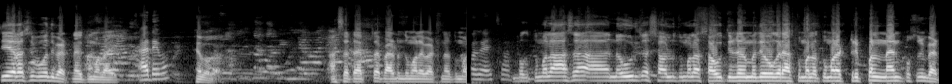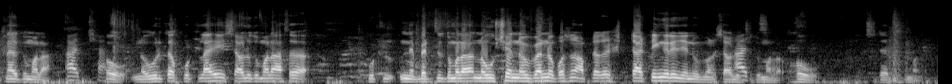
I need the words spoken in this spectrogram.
तेराशे मध्ये भेटणार आहे तुम्हाला हे. अरे वा. हे बघा. असा टाईपचा पॅटर्न तुम्हाला भेटणार तुम्हाला बघायचं होतं. बघ तुम्हाला असं अं, नवरीचा शालू तुम्हाला साऊथ इंडियनमध्ये वगैरे असं तुम्हाला तुम्हाला ट्रिपल नाईन पासून भेटणार आहे तुम्हाला. अच्छा. हो नवरीचा कुठलाही शालू तुम्हाला असं कुठलं भेटतील तुम्हाला नऊशे नव्याण्णवपासून आपल्याकडे स्टार्टिंग रेंज आहे तुम्हाला शालूची तुम्हाला. हो असं type तुम्हाला.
